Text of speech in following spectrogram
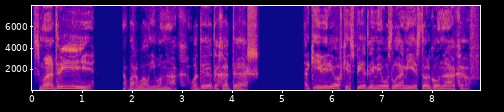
«Смотри!» — оборвал его Нак. «Вот это хаташ! Такие веревки с петлями и узлами есть только у Накхов.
